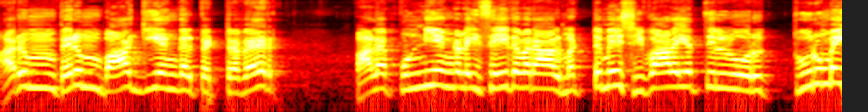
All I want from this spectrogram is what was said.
அரும் பெரும் பாக்கியங்கள் பெற்றவர் பல புண்ணியங்களை செய்தவரால் மட்டுமே சிவாலயத்தில் ஒரு துரும்பை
